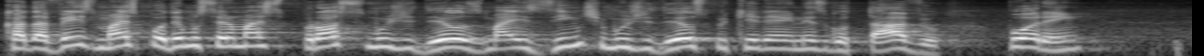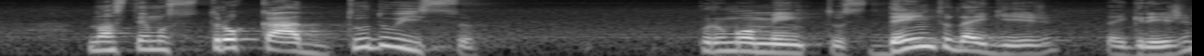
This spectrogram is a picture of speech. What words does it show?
Cada vez mais podemos ser mais próximos de Deus, mais íntimos de Deus, porque Ele é inesgotável. Porém, nós temos trocado tudo isso por momentos dentro da igreja, da igreja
